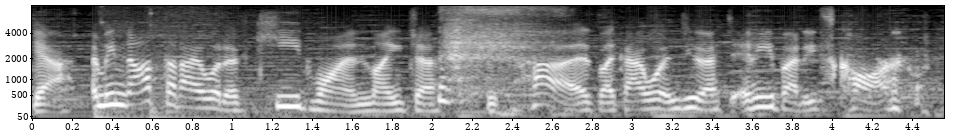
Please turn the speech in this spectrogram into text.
yeah, I mean, not that I would have keyed one, like just because, like I wouldn't do that to anybody's car.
